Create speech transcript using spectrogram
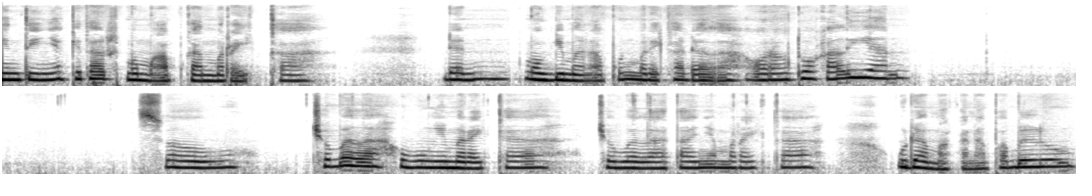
intinya kita harus memaafkan mereka. Dan mau gimana pun mereka adalah orang tua kalian. So cobalah hubungi mereka. Cobalah tanya mereka udah makan apa belum?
